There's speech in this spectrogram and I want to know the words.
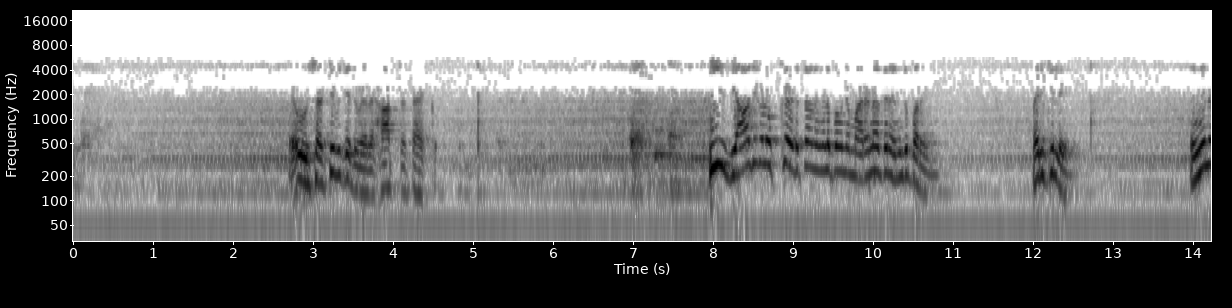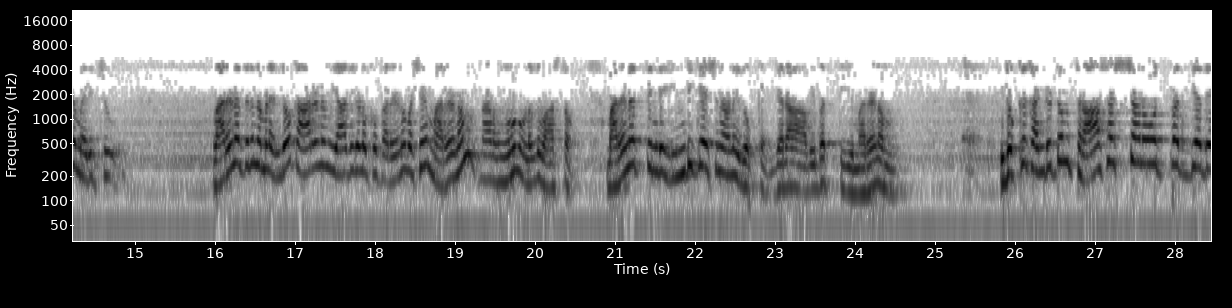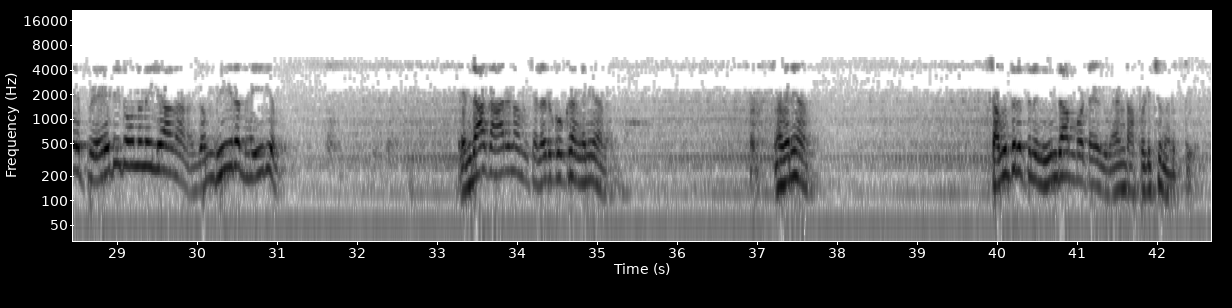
ഒരു സർട്ടിഫിക്കറ്റ് വരെ ഹാർട്ട് അറ്റാക്ക് ഈ വ്യാധികളൊക്കെ എടുത്താൽ നിങ്ങളിപ്പോ പിന്നെ മരണത്തിന് എന്ത് പറയും? മരിക്കില്ലേ? എങ്ങനെ മരിച്ചു? മരണത്തിന് നമ്മൾ എന്തോ കാരണം വ്യാധികളൊക്കെ പറയണു പക്ഷെ മരണം നടന്നു എന്നുള്ളത് വാസ്തവം. മരണത്തിന്റെ ഇൻഡിക്കേഷനാണ് ഇതൊക്കെ. ജരാ വിപത്തി മരണം. ഇതൊക്കെ കണ്ടിട്ടും ത്രാസശ്ചനോത്പദ്യത പേടി തോന്നണില്ല എന്നാണ്. ഗംഭീര ധൈര്യം. എന്താ കാരണം? ചിലർക്കൊക്കെ അങ്ങനെയാണ്. അങ്ങനെയാണ്. സമുദ്രത്തിൽ നീന്താൻ പോട്ടെ വേണ്ട പിടിച്ചു നിർത്തി.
